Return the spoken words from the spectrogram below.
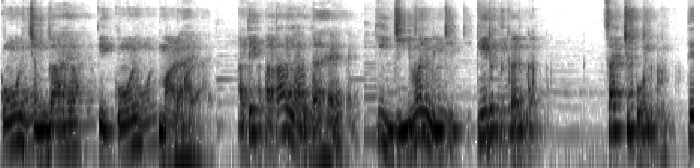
ਕੌਣ ਚੰਗਾ ਹੈ ਕਿ ਕੌਣ ਮਾੜਾ ਹੈ। ਅਤੇ ਪਤਾ ਲੱਗਦਾ ਹੈ ਕਿ ਜੀਵਨ ਵਿੱਚ ਕੀਰਤ ਕਰਨਾ, ਸੱਚ ਬੋਲਣਾ ਤੇ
